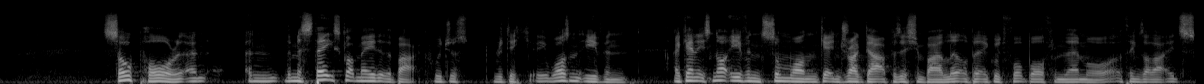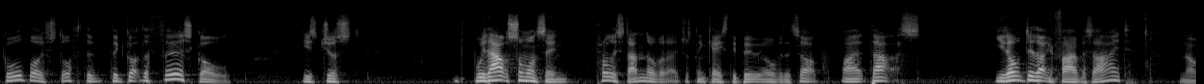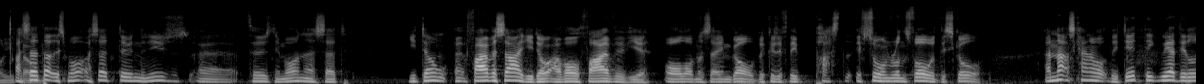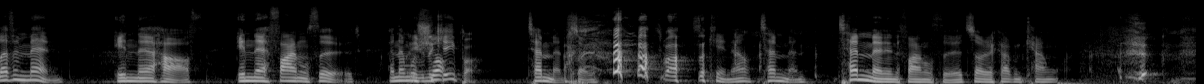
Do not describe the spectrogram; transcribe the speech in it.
so poor, and and the mistakes got made at the back were just ridiculous. It wasn't even. Again, it's not even someone getting dragged out of position by a little bit of good football from them or things like that. It's schoolboy stuff. The the got the first goal is just without someone saying probably stand over there just in case they boot it over the top. Like that's you don't do that in five aside. no, you I don't. said that this morning. I said during the news uh, Thursday morning. I said you don't at five aside. You don't have all five of you all on the same goal because if they pass, if someone runs forward, they score, and that's kind of what they did. They, we had eleven men in their half, in their final third, and then we Even shot the keeper. ten men. Sorry, okay, now ten men, ten men in the final third. Sorry, I can't even count.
